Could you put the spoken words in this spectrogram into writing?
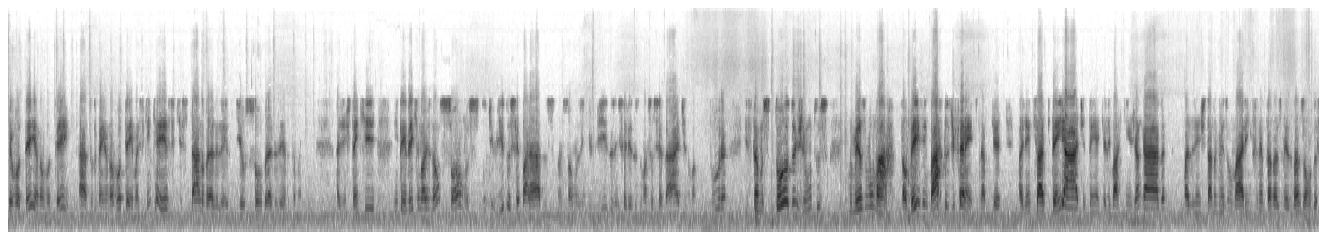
Eu votei, eu não votei? Ah, tudo bem, eu não votei, mas quem que é esse que está no brasileiro? E eu sou brasileiro também. A gente tem que entender que nós não somos indivíduos separados, nós somos indivíduos inseridos numa sociedade, numa cultura, estamos todos juntos no mesmo mar, talvez em barcos diferentes, né? Porque a gente sabe que tem iate, tem aquele barquinho jangada, mas a gente está no mesmo mar e enfrentando as mesmas ondas.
